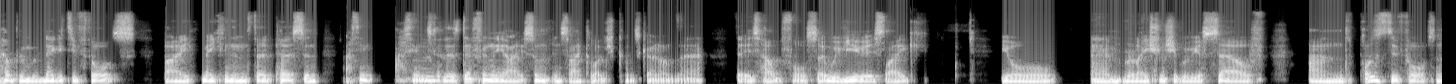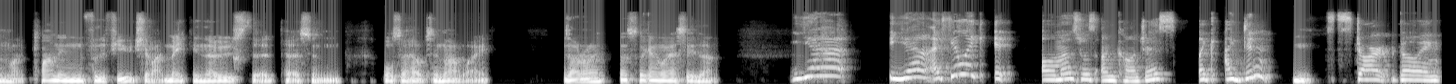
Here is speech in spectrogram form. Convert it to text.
helping with negative thoughts by making them third person. I think I think mm. so. There's definitely like something psychological that's going on there that is helpful. So with you, it's like your um, relationship with yourself. And positive thoughts and like planning for the future, like making those third person also helps in that way. Is that right? That's the kind of way I see that. Yeah. Yeah. I feel like it almost was unconscious. Like I didn't mm. start going,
